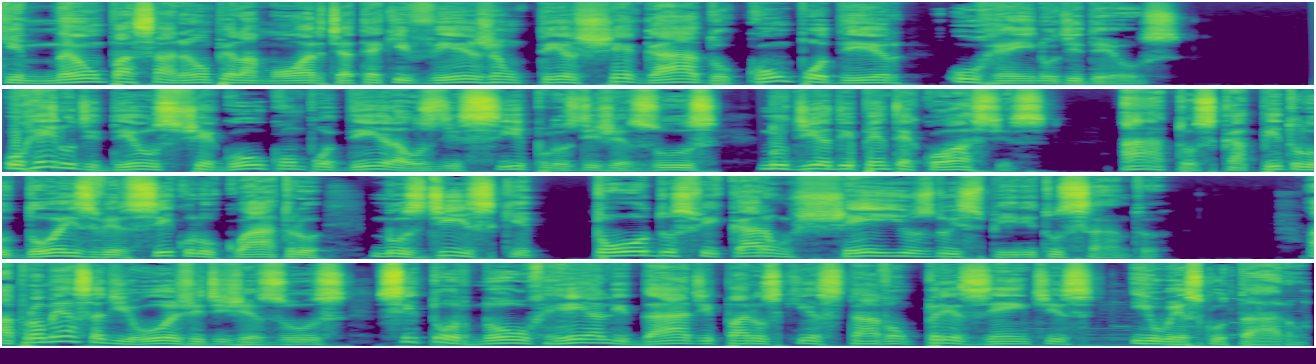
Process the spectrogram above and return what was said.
que não passarão pela morte até que vejam ter chegado com poder o reino de Deus. O reino de Deus chegou com poder aos discípulos de Jesus no dia de Pentecostes. Atos capítulo 2, versículo 4 nos diz que todos ficaram cheios do Espírito Santo. A promessa de hoje de Jesus se tornou realidade para os que estavam presentes e o escutaram.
